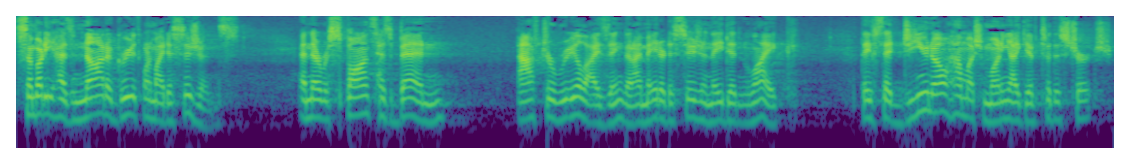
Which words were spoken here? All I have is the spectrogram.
somebody has not agreed with one of my decisions. And their response has been, after realizing that I made a decision they didn't like, they've said, Do you know how much money I give to this church?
